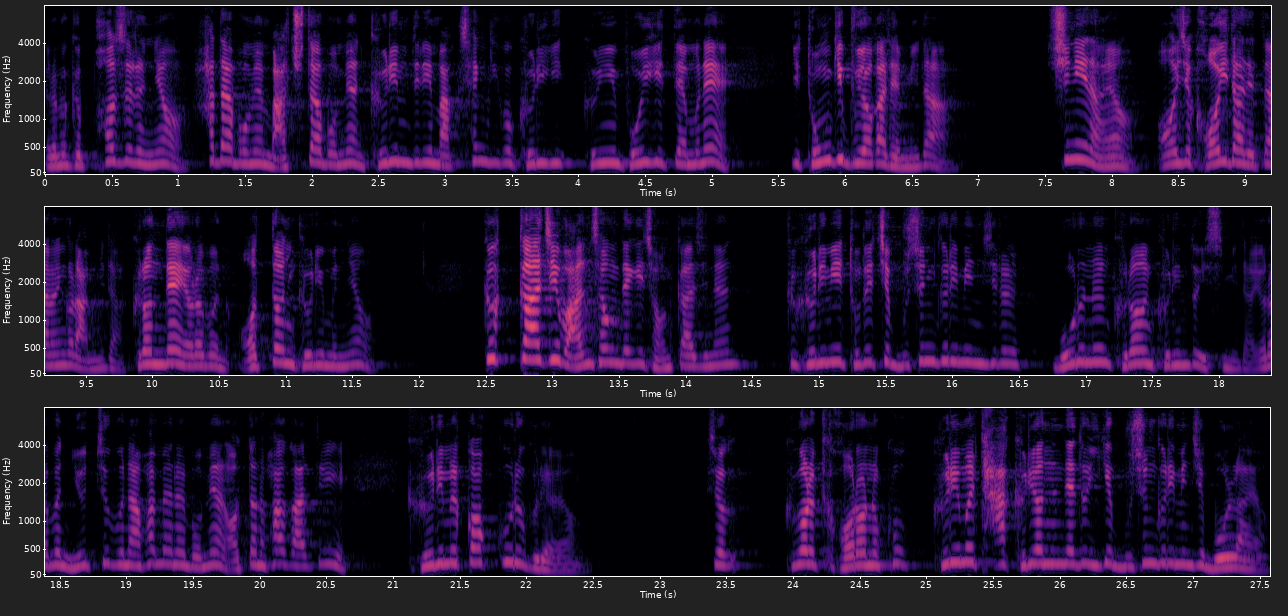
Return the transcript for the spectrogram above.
여러분 그 퍼즐은요 하다 보면 맞추다 보면 그림들이 막 생기고 그리, 그림이 보이기 때문에 이 동기부여가 됩니다. 신이 나요. 어 이제 거의 다 됐다는 걸 압니다. 그런데 여러분 어떤 그림은요 끝까지 완성되기 전까지는 그 그림이 도대체 무슨 그림인지를 모르는 그런 그림도 있습니다. 여러분 유튜브나 화면을 보면 어떤 화가들이 그림을 거꾸로 그려요. 그래서 그걸 걸어놓고 그림을 다 그렸는데도 이게 무슨 그림인지 몰라요.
